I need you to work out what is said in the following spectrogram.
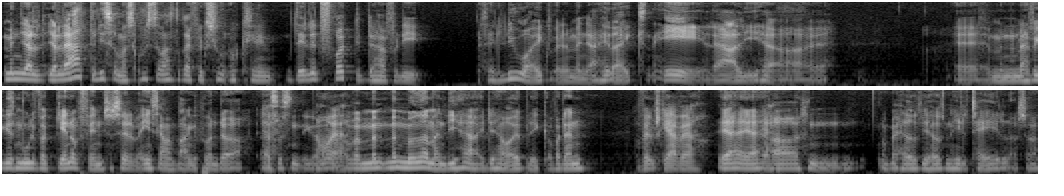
Men jeg, jeg lærte det ligesom, og så huske, der var sådan en refleksion, okay, det er lidt frygteligt det her, fordi altså, jeg lyver ikke vel, men jeg er heller ikke sådan helt ærlig her. Øh, øh, men man fik ligesom mulighed for at genopfinde sig selv, hver eneste gang man bankede på en dør. Ja. Altså sådan, ikke? Nå ja. Og hvad, hvad, møder man lige her i det her øjeblik, og hvordan... Og hvem skal jeg være? Ja, ja, Ja. og, sådan, og vi havde, vi havde sådan en hel tale, og så,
